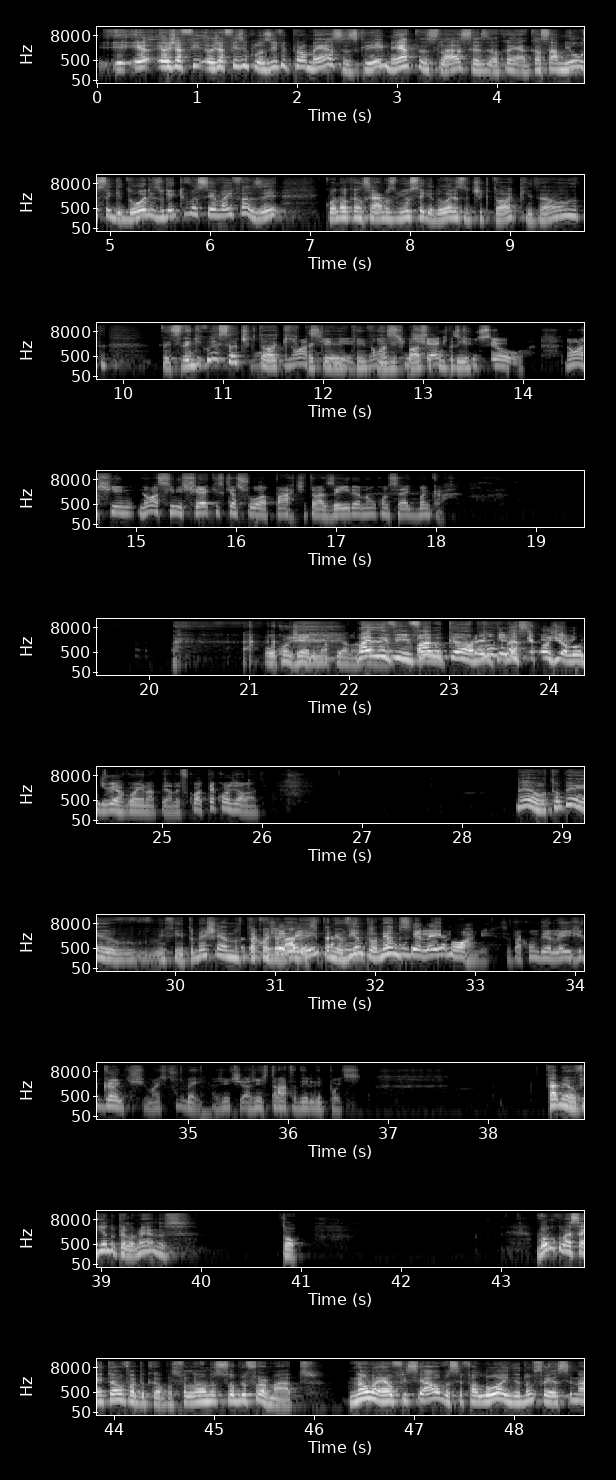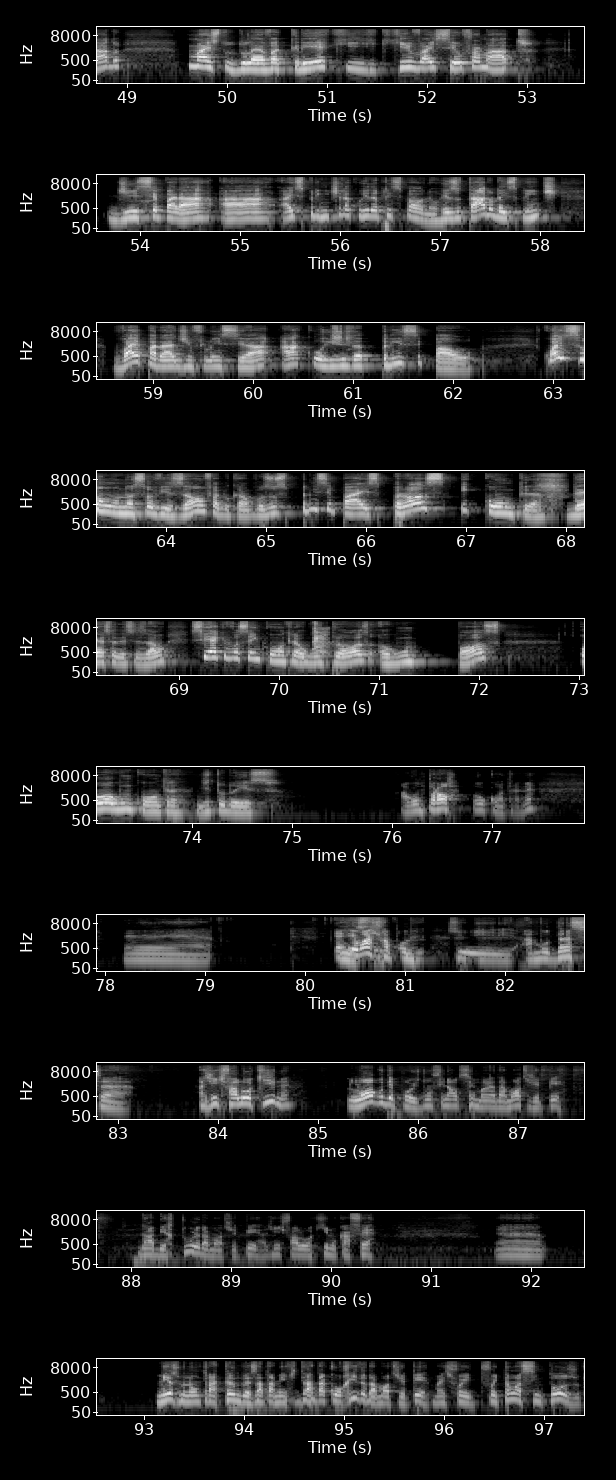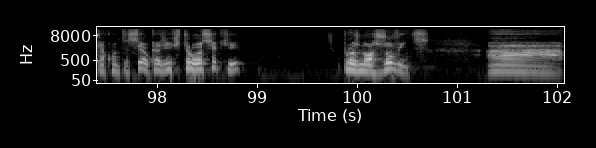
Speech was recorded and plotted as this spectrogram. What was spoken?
Eu, eu, já fiz, eu já fiz, inclusive, promessas, criei metas lá, se alcançar mil seguidores, o que, é que você vai fazer quando alcançarmos mil seguidores no TikTok? Então, você tem que conhecer o TikTok para que, que enfim, gente possa cumprir. o seu, não, assine, não assine cheques que a sua parte traseira não consegue bancar. Ou congele na tela. Mas né? enfim, Fábio Campos. Ele, ele até congelou de vergonha na tela, ficou até congelado. Não, eu tô bem, eu, enfim, tô mexendo. Tá, tá, congelado delay, aí? Tá, tá me ouvindo, com, pelo menos? Tá com um delay enorme. Você tá com um delay gigante, mas tudo bem. A gente, a gente trata dele depois. Tá me ouvindo, pelo menos? Tô. Vamos começar então, Fábio Campos, falando sobre o formato. Não é oficial, você falou, ainda não foi assinado, mas tudo leva a crer que, que vai ser o formato de separar a, a sprint da corrida principal. Né? O resultado da sprint vai parar de influenciar a corrida principal. Quais são, na sua visão, Fábio Campos, os principais prós e contras dessa decisão? Se é que você encontra algum prós, algum pós ou algum contra de tudo isso? Algum pró ou contra, né? É... É, eu acho, Raposo, que a mudança. A gente falou aqui, né? Logo depois, no final de semana da MotoGP, da abertura da MotoGP, a gente falou aqui no café, é, mesmo não tratando exatamente da, da, corrida da MotoGP, mas foi, foi tão assintoso o que aconteceu que a gente trouxe aqui para os nossos ouvintes. A,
